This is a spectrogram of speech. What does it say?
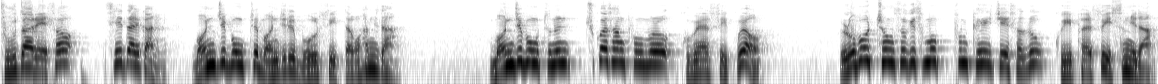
두 달에서 세 달간 먼지 봉투에 먼지를 모을 수 있다고 합니다. 먼지 봉투는 추가 상품으로 구매할 수 있고요. 로봇 청소기 소모품 페이지에서도 구입할 수 있습니다.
